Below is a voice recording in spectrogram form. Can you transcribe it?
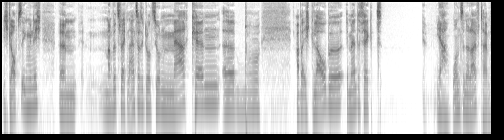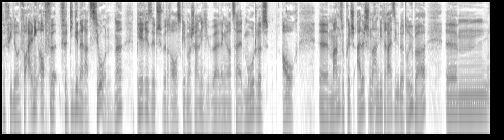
Ich glaube es irgendwie nicht. Ähm, man wird es vielleicht in ein, zwei Situationen Situation merken. Äh, aber ich glaube, im Endeffekt ja, once in a lifetime für viele und vor allen Dingen auch für, für die Generation. Ne? Perisic wird rausgehen wahrscheinlich über längere Zeit, Modric auch, äh, Mandzukic, alle schon an die 30 oder drüber ähm,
